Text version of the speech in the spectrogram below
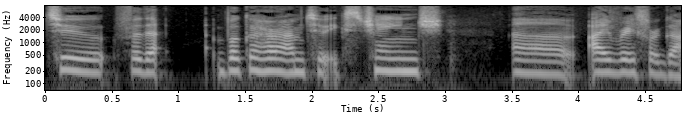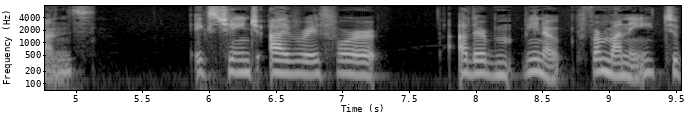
to for the Boko Haram to exchange uh, ivory for guns, exchange ivory for other, you know, for money to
